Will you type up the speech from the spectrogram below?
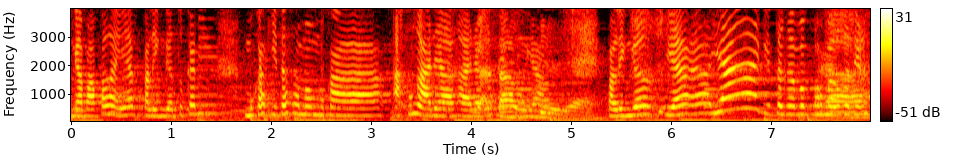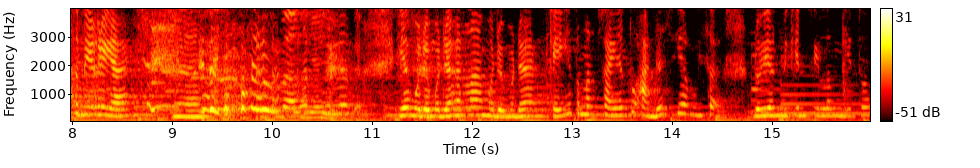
nggak apa-apa lah ya. Paling nggak tuh kan muka kita sama muka aku nggak ada nggak ada Nggak ke situ tampil, ya. ya. Paling nggak ya ya gitu nggak mempermalukan Ya. diri sendiri ya. Ya. banget Iya, iya. ya mudah-mudahan lah mudah-mudahan kayaknya teman saya tuh ada sih yang bisa doyan bikin film gitu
